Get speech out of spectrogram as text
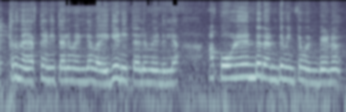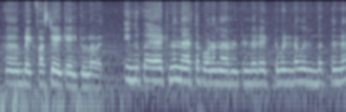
എത്ര നേരത്തെ എണീറ്റാലും വേണ്ടില്ല വൈകി എണീറ്റാലും വേണ്ടില്ല. ആ പോണേന്റെ രണ്ട് മിനിറ്റ് മുൻപേണ് ബ്രേക്ക്ഫാസ്റ്റ് കഴിക്കാതിരിക്കുള്ളൂ അവൻ. ഇന്നിപ്പോൾ ഏട്ടനും നേരത്തെ പോകണമെന്ന് പറഞ്ഞിട്ടുണ്ട്. ഒരു എട്ട് മണിയുടെ മുൻപ് തന്നെ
